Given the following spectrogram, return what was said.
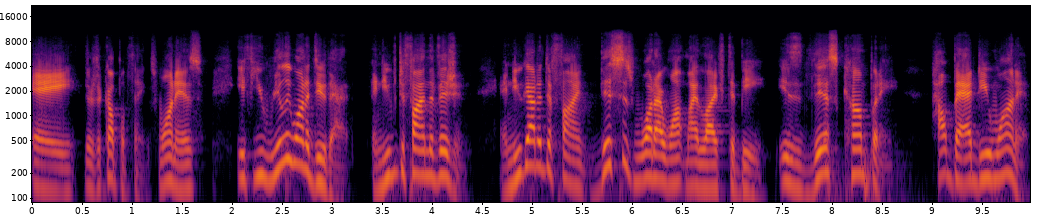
a, there's a couple things. One is if you really want to do that and you've defined the vision and you got to define this is what I want my life to be, is this company. How bad do you want it?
